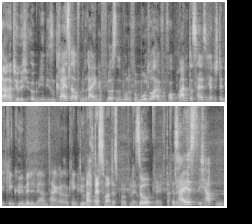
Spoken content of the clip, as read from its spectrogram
da natürlich irgendwie in diesen Kreislauf mit reingeflossen und wurde vom Motor einfach verbrannt. Das heißt, ich hatte ständig kein Kühlmittel mehr am Tank oder kein Kühlwasser. Ach, das war das Problem. So, Okay, ich dachte, das heißt, ich habe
